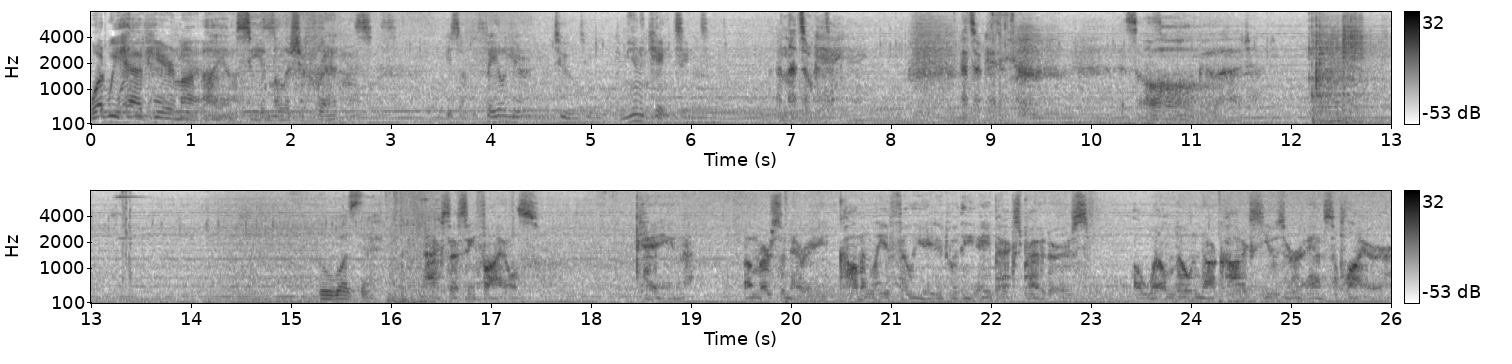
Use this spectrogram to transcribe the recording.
What we have here, my IMC and militia friends, is a failure to communicate. And that's okay. That's okay. That's all good. Who was that? Accessing files. Kane, a mercenary commonly affiliated with the Apex Predators, a well-known narcotics user and supplier.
